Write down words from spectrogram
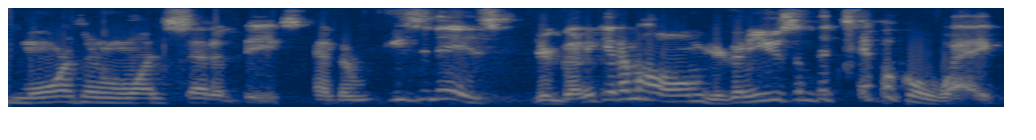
more than one set of these, and the reason is you're going to get them home home. You're going to use them the typical way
